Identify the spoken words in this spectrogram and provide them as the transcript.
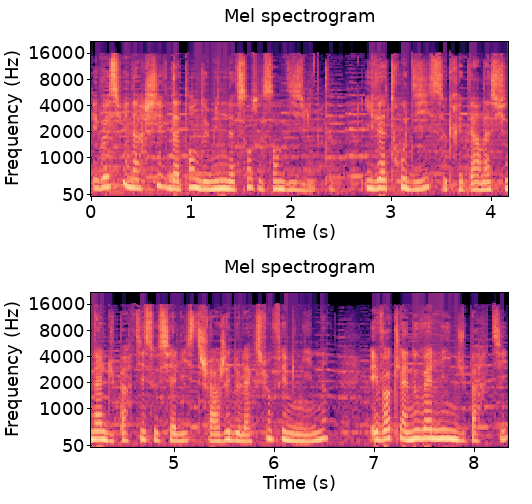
Et voici une archive datant de 1978. Yvette Roudy, secrétaire nationale du Parti socialiste chargée de l'action féminine, évoque la nouvelle ligne du parti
